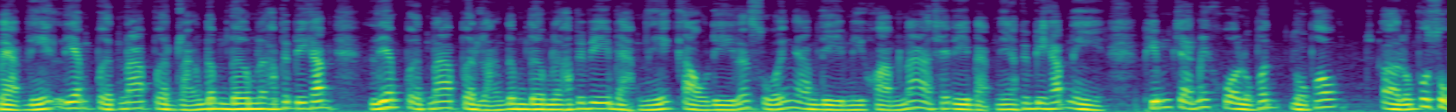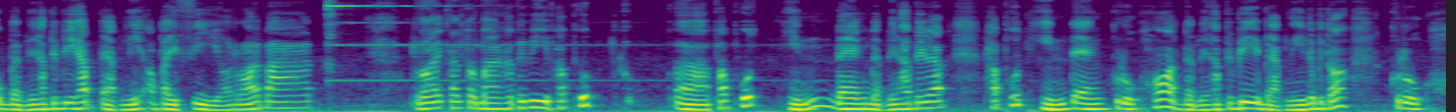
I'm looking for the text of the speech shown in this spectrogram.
แบบนี้เลี่ยมเปิดหน้าเปิดหลังเดิมๆเลยครับพี่ๆครับเลี่ยมเปิดหน้าเปิดหลังเดิมๆเลยครับพี่ๆแบบนี้เก่าดีและสวยงามดีมีความน่าใช้ดีแบบนี้ครับพี่ๆครับนี่ พิมพ์แจกแม่ครัวหลวงพ่อหลวงพ่อเอ่อหลวงพ่อสุขแบบนี้ครับพี่ๆครับแบบนี้เอาไป 400 บาทรายการต่อมาครับพี่ๆพระพุทธ พระพุทธหินแดงแบบนี้ครับพี่ๆครับพระพุทธหินแดงกรุฮอดแบบนี้ครับพี่ๆแบบนี้ด้วยพี่เนาะกรุฮ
